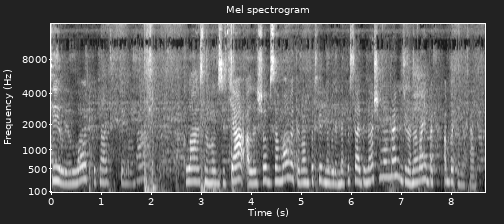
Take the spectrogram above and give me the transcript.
цілий лот, 15 кг. Класного взуття, але щоб замовити, вам потрібно буде написати нашому менеджеру на Viber або Telegram.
